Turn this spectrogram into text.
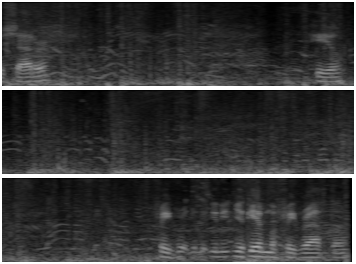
The shatter. Heal. Free. You, you gave him a free grav though.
